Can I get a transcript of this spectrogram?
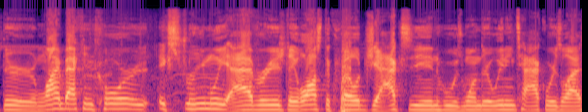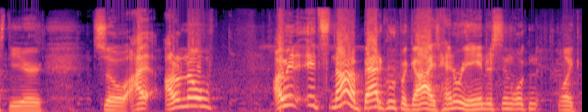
Their linebacking core extremely average. They lost D'Qwell Jackson, who was one of their leading tacklers last year. So I, I don't know I mean, it's not a bad group of guys. Henry Anderson looked like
